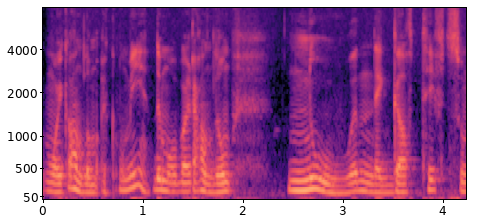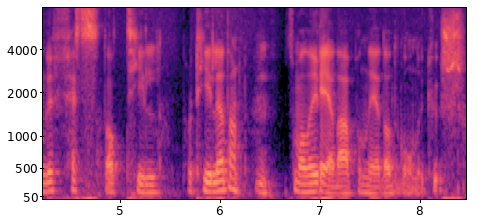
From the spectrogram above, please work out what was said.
må ikke handle om økonomi. Det må bare handle om noe negativt som blir festa til partilederen, mm. som allerede er på nedadgående kurs.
